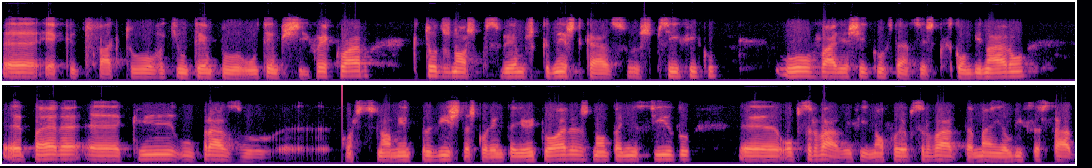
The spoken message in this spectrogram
eh, é que de facto houve aqui um tempo, um tempo excessivo. É claro que todos nós percebemos que neste caso específico houve várias circunstâncias que se combinaram eh, para eh, que o prazo constitucionalmente previsto das 48 horas não tenha sido observado. Enfim, não foi observado também alicerçado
